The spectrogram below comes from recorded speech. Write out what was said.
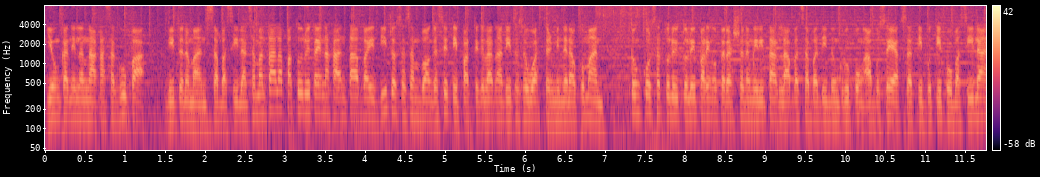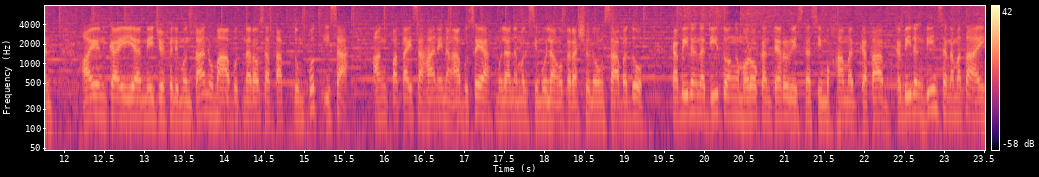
yung kanilang nakasagupa dito naman sa Basilan. Samantala, patuloy tayong nakaantabay dito sa Zamboanga City, partikular na dito sa Western Mindanao Command, tungkol sa tuloy-tuloy pa ring operasyon ng militar laban sa bandidong grupong Abu Sayyaf sa Tipo-Tipo, Basilan. Ayon kay uh, Major Felimontan, umaabot na raw sa 31 ang patay sa hanay ng Abu Sayyaf mula nang magsimula ang operasyon noong Sabado. Kabilang na dito ang Moroccan terrorist na si Muhammad Katab. Kabilang din sa namatay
